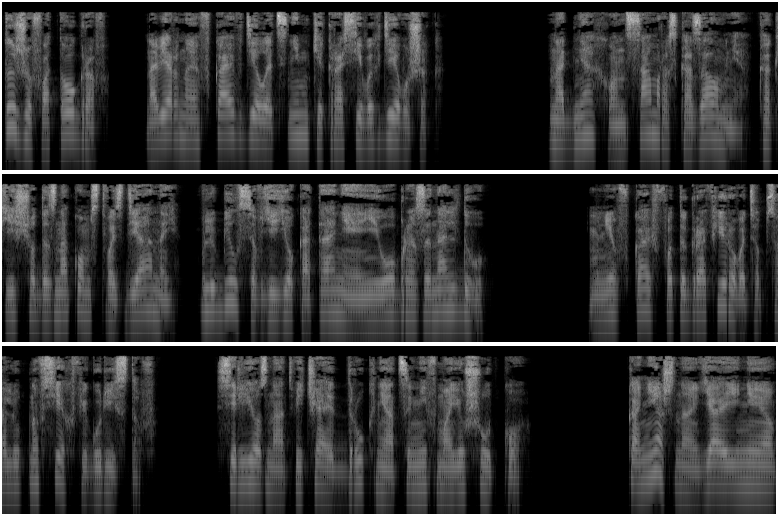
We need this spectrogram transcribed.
Ты же фотограф. Наверное, в кайф делать снимки красивых девушек. На днях он сам рассказал мне, как еще до знакомства с Дианой влюбился в ее катание и образы на льду. Мне в кайф фотографировать абсолютно всех фигуристов. Серьезно отвечает друг, не оценив мою шутку. Конечно, я и не...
